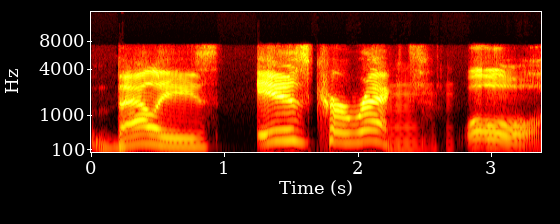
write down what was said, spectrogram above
Bally's is correct. Mm-hmm. Whoa,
